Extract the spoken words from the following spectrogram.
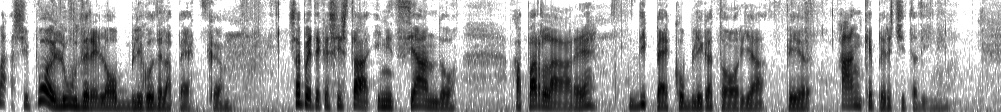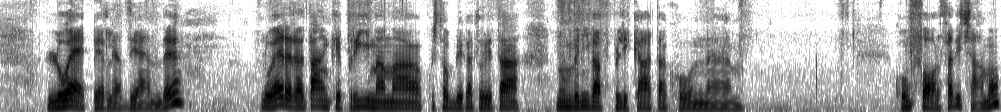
Ma si può eludere l'obbligo della PEC? Sapete che si sta iniziando a parlare di PEC obbligatoria per, anche per i cittadini. Lo è per le aziende, lo era in realtà anche prima, ma questa obbligatorietà non veniva applicata con, eh, con forza, diciamo.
